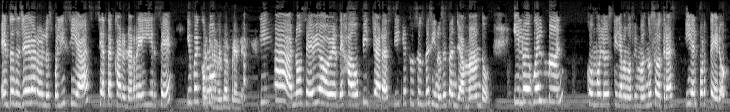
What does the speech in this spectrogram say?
Entonces llegaron los policías, se atacaron a reírse y fue como... no me sorprende. Tía, no se debió haber dejado pillar así que tus sus vecinos están llamando. Y luego el man como los que llamamos fuimos nosotras, y el portero,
